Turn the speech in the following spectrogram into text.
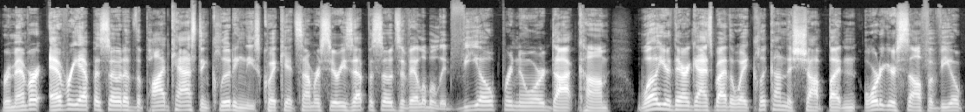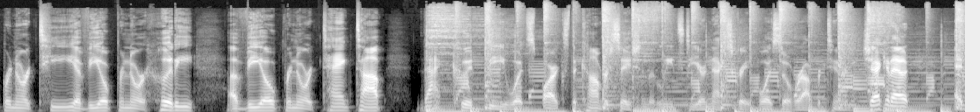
Remember, every episode of the podcast, including these quick hit summer series episodes, available at VOpreneur.com. While you're there, guys, by the way, click on the shop button, order yourself a VOpreneur tee, a VOpreneur hoodie, a VOpreneur tank top. That could be what sparks the conversation that leads to your next great voiceover opportunity. Check it out at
